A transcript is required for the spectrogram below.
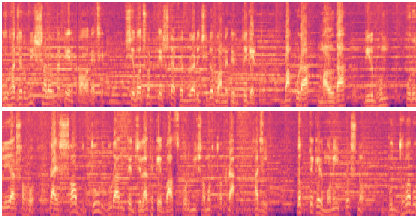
দু হাজার উনিশ সালেও তা টের পাওয়া গেছে। সে বছর তেসরা ফেব্রুয়ারি ছিল বামেদের ব্রিগেড। বাঁকুড়া, মালদা, বীরভূম পুরুলিয়া সহ প্রায় সব দূর দূরান্তের জেলা থেকে বাস কর্মী সমর্থকরা হাজির। প্রত্যেকের মনেই প্রশ্ন, বুদ্ধবাবু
